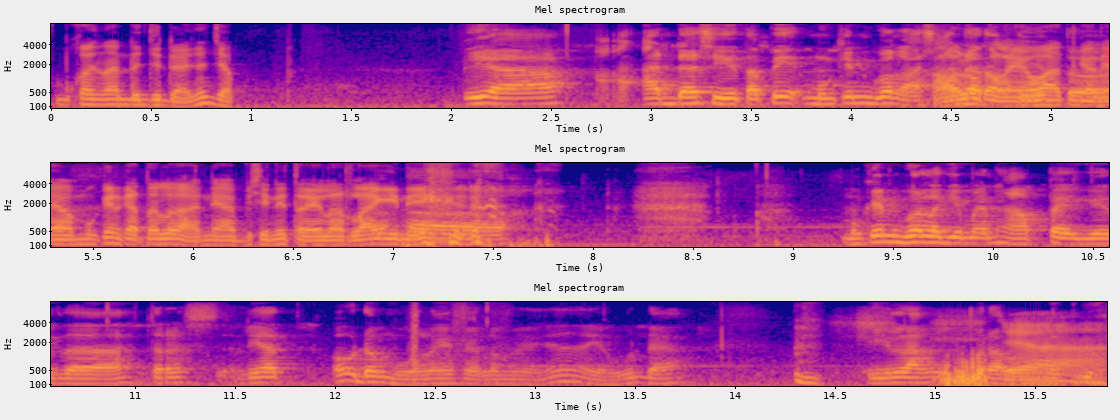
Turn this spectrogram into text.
Bukan ada jedanya jap. iya ada sih tapi mungkin gue nggak Oh, lu sadar waktu kelewat itu. kali ya. Mungkin kata lu ini abis ini trailer lagi nih. Mungkin gue lagi main HP gitu terus lihat oh udah mulai filmnya ya udah hilang beberapa menit Ya, gue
